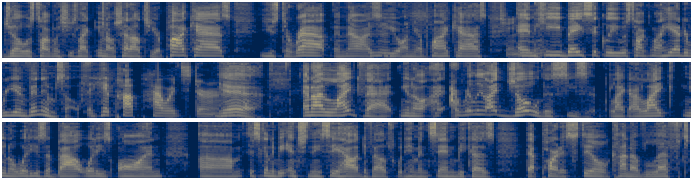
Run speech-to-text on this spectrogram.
Joe was talking. She's like, you know, shout out to your podcast. You used to rap, and now I see you on your podcast. Changed and he basically was talking about he had to reinvent himself. The hip hop Howard Stern. Yeah. And I like that. You know, I, I really like Joe this season. Like, I like, you know, what he's about, what he's on. Um, it's going to be interesting to see how it develops with him and Cyn because that part is still kind of left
